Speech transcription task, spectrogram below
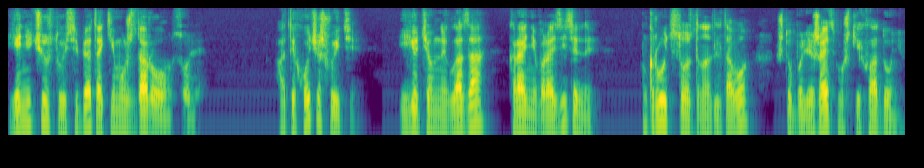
Я не чувствую себя таким уж здоровым, Соли. А ты хочешь выйти? Ее темные глаза крайне выразительны. Грудь создана для того, чтобы лежать в мужских ладонях.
